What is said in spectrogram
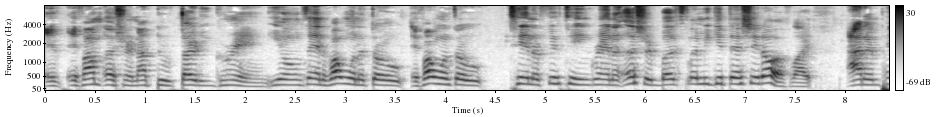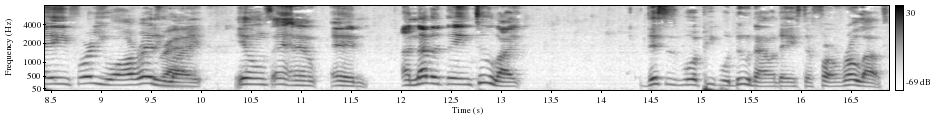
If, if I'm ushering, I threw thirty grand. You know what I'm saying? If I want to throw, if I want to throw ten or fifteen grand of usher bucks, let me get that shit off. Like I didn't pay for you already. Right. Like you know what I'm saying? And and another thing too, like this is what people do nowadays to for rollouts.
